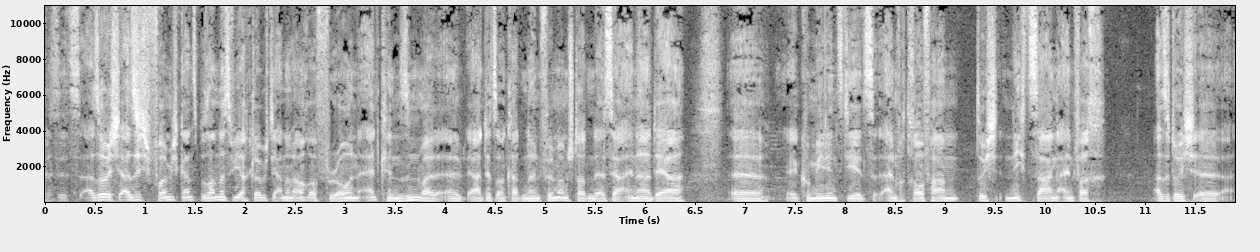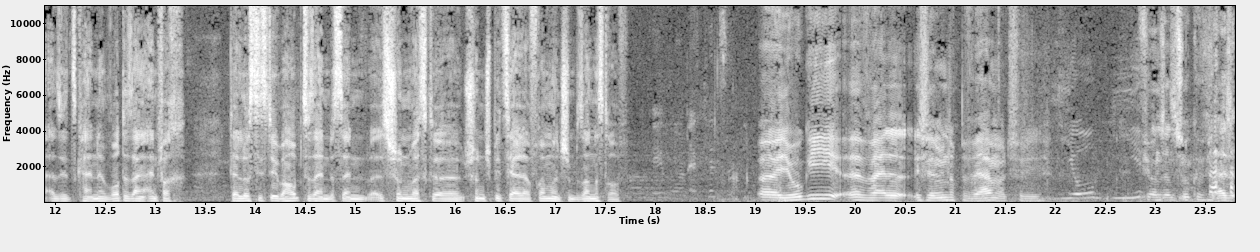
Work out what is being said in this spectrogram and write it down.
Das ist, also ich, also ich freue mich ganz besonders, wie auch glaube ich die anderen auch, auf Rowan Atkinson, weil äh, er hat jetzt auch gerade einen neuen Film am Start und der ist ja einer der äh, Comedians, die jetzt einfach drauf haben, durch nichts sagen, einfach, also durch, äh, also jetzt keine Worte sagen, einfach der lustigste überhaupt zu sein. Das ist schon was, äh, schon speziell, da freuen wir uns schon besonders drauf. Äh, Yogi, äh, weil ich will mich noch bewerben halt für die. Yogi? Für unseren zukünftigen, also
